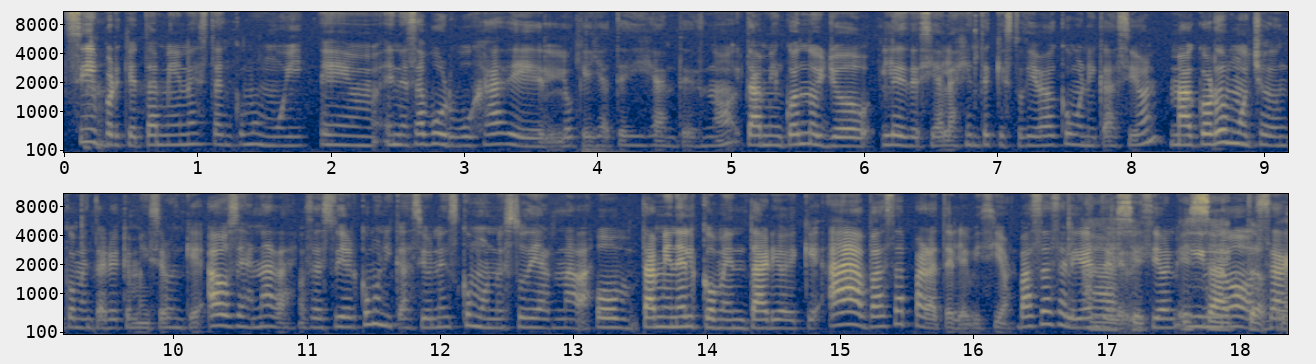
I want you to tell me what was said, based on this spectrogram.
Sí, porque también están como muy em, en esa burbuja de lo que ya te dije antes, ¿no? También cuando yo les decía a la gente que estudiaba comunicación, me acuerdo mucho de un comentario que me hicieron que, ah, o sea, nada, o sea, estudiar comunicación es como no estudiar nada. O también el comentario de que, ah, vas a para televisión, vas a salir en ah, televisión. y no, o sea,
